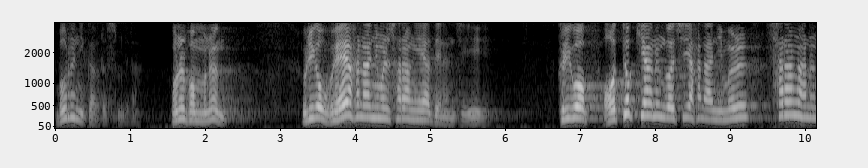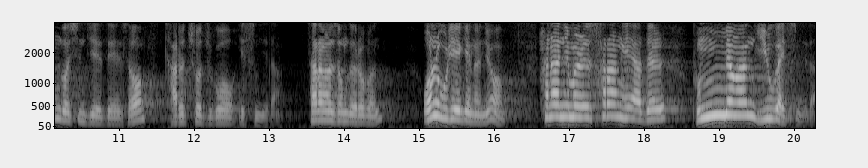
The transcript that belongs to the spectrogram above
모르니까 그렇습니다. 오늘 본문은 우리가 왜 하나님을 사랑해야 되는지 그리고 어떻게 하는 것이 하나님을 사랑하는 것인지에 대해서 가르쳐 주고 있습니다. 사랑하는 성도 여러분, 오늘 우리에게는요, 하나님을 사랑해야 될 분명한 이유가 있습니다.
